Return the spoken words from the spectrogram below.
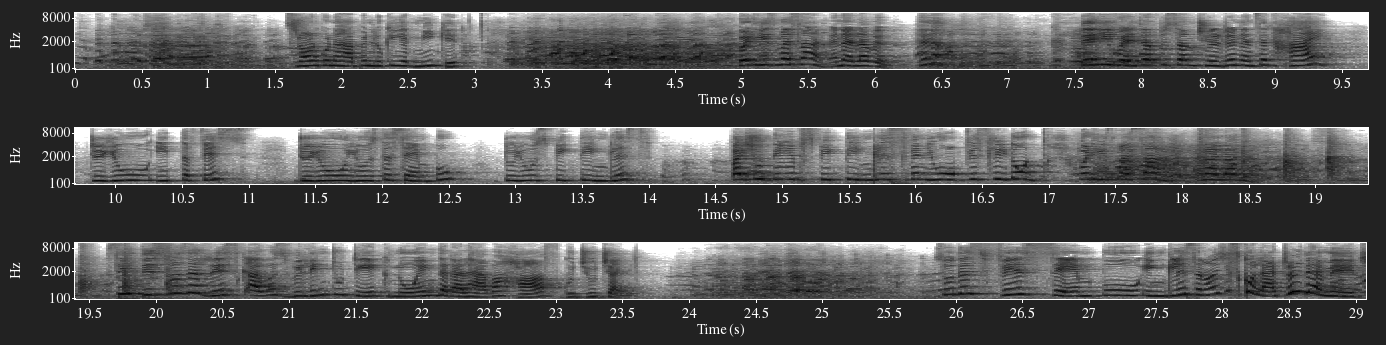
It's not going to happen looking at me, kid. But he's my son and I love him. Then he went up to some children and said, Hi, do you eat the fish? Do you use the shampoo? Do you speak the English? Why should they speak the English when you obviously don't? But he's my son and I love him. See, this risk I was willing to take knowing that I'll have a half Guju child. So this fizz, shampoo, English and all just collateral damage.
